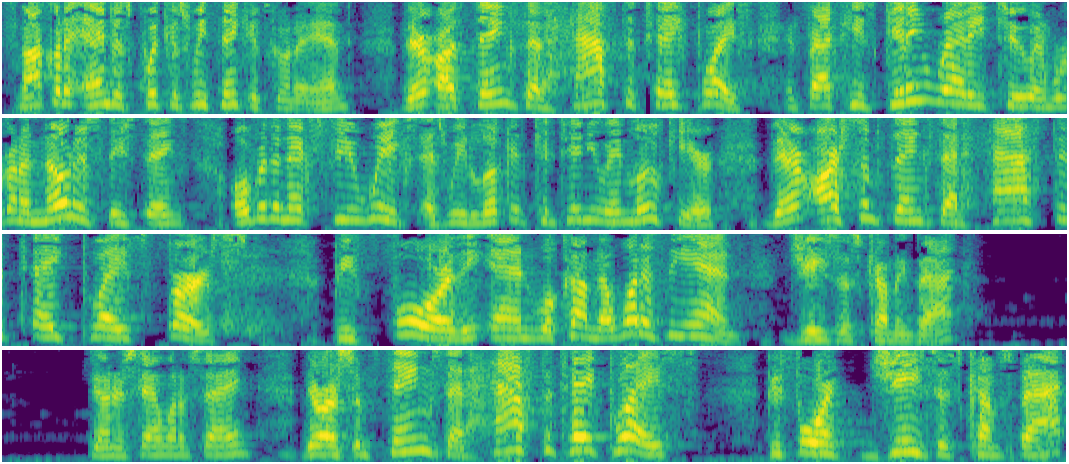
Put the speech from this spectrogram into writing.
It's not going to end as quick as we think it's going to end. There are things that have to take place. In fact, he's getting ready to, and we're going to notice these things over the next few weeks as we look and continue in Luke here. There are some things that have to take place first before the end will come. Now, what is the end? Jesus coming back. Do you understand what I'm saying? There are some things that have to take place before Jesus comes back.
